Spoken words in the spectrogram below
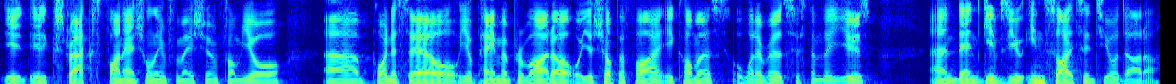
It, it, extracts financial information from your uh, point of sale, your payment provider, or your Shopify e-commerce or whatever system they use, and then gives you insights into your data.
